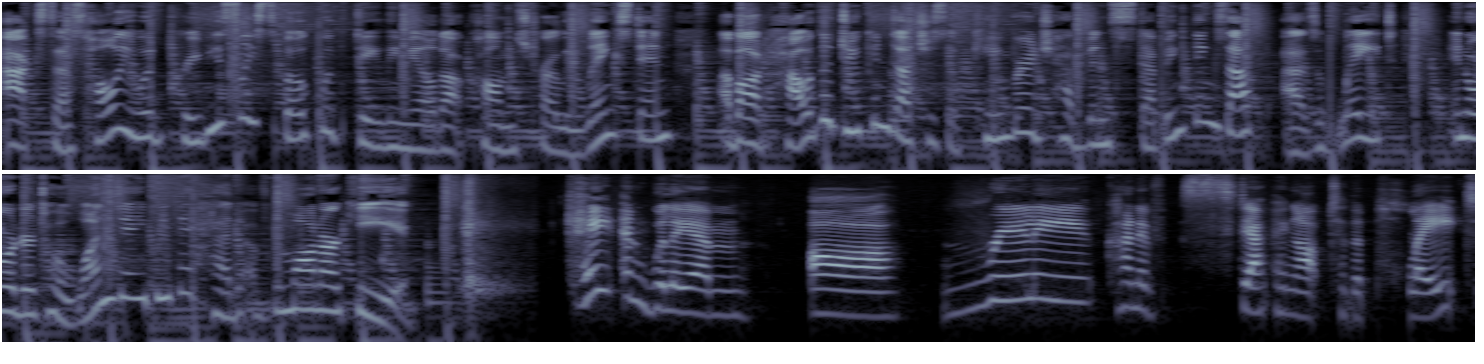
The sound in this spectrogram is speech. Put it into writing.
Access Hollywood previously spoke with DailyMail.com's Charlie Langston about how the Duke and Duchess of Cambridge have been stepping things up as of late in order to one day be the head of the monarchy. Kate and William are really kind of stepping up to the plate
